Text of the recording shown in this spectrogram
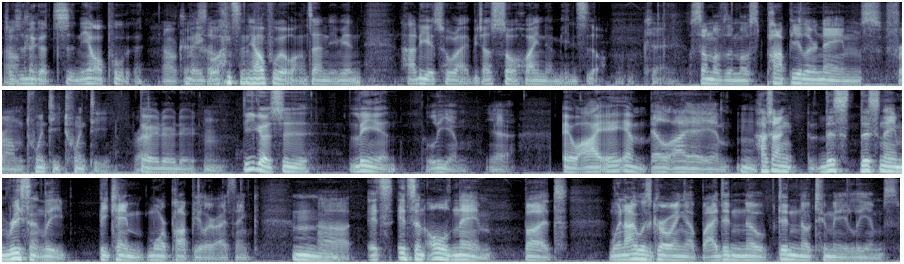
就是那个纸尿铺的 Okay. 美 so- 国纸尿铺的网站里面，它列出来比较受欢迎的名字哦。 Okay. Some of the most popular names from 2020. Right? 对对对，嗯第一个是 Liam Liam. Yeah. L I A M， L I A M. Hashang, this this name recently became more popular. I think. Uh, it's it's an old name, but when I was growing up, I didn't know didn't know too many Liams.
